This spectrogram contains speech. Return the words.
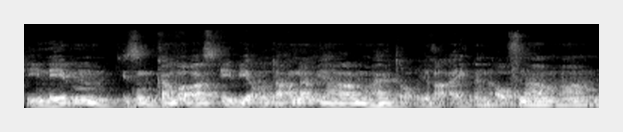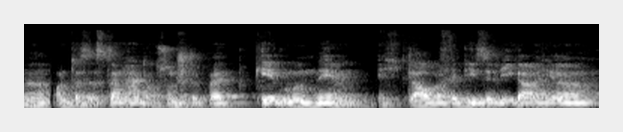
die neben diesen Kameras, die wir unter anderem hier haben, halt auch ihre eigenen Aufnahmen haben. Ne? Und das ist dann halt auch so ein Stück weit geben und nehmen. Ich glaube, für diese Liga hier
